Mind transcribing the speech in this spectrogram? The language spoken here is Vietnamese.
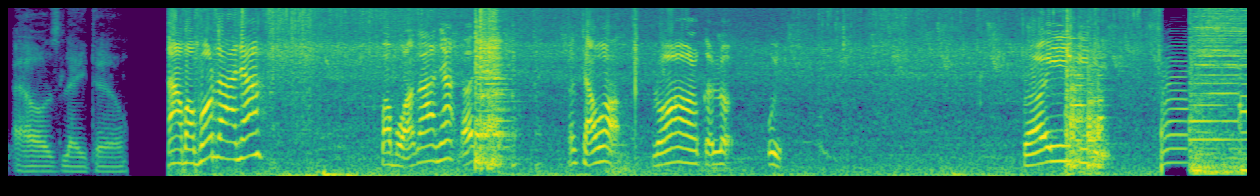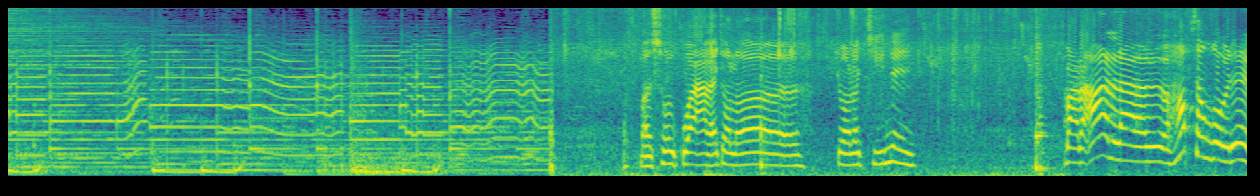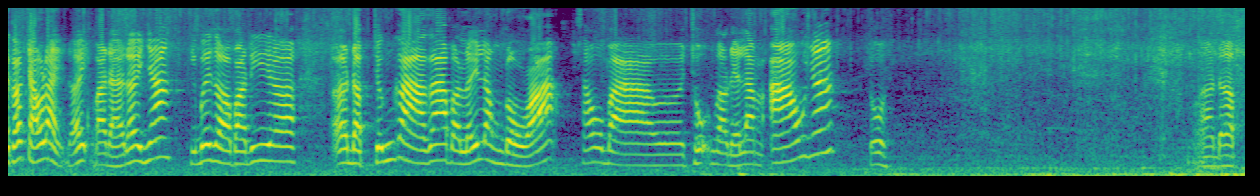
hours later. nào bà vớt ra nhá. Bà bỏ ra nhá. Đấy. Các cháu ạ. Nó cái lợn ui. Đấy. Bà sôi qua cái cho nó cho nó chín đi. Bà đã là hấp xong rồi đây các cháu này. Đấy, bà để đây nhá. Thì bây giờ bà đi ờ, ờ, đập trứng gà ra, bà lấy lòng đỏ sau bà ờ, trộn vào để làm áo nhá. Rồi. Bà đập.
